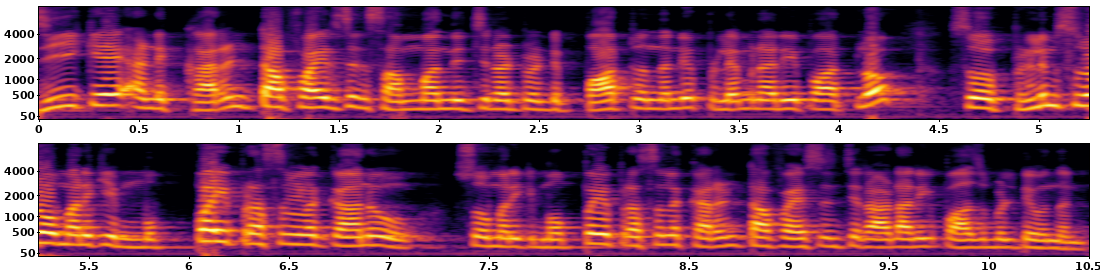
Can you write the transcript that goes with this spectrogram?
జీకే అండ్ కరెంట్ అఫైర్స్కి సంబంధించినటువంటి పార్ట్ ఉందండి ప్రిలిమినరీ పార్ట్లో. సో ప్రిలిమ్స్లో మనకి ముప్పై ప్రశ్నలకు కాను సో మనకి ముప్పై ప్రశ్నలు కరెంట్ అఫైర్స్ నుంచి రావడానికి పాసిబిలిటీ ఉందండి.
